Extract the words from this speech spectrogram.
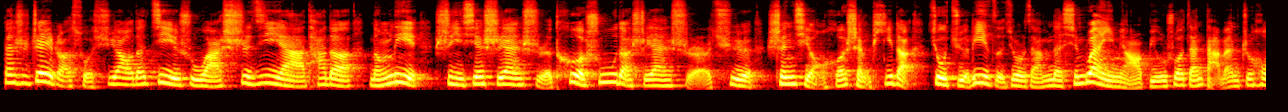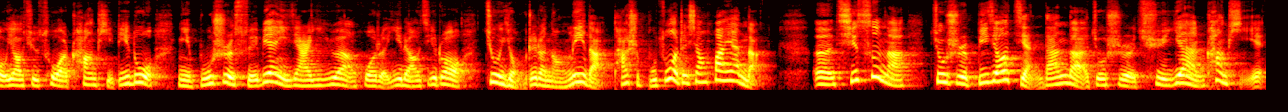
但是这个所需要的技术啊、试剂啊，它的能力是一些实验室特殊的实验室去申请和审批的。就举例子，就是咱们的新冠疫苗，比如说咱打完之后要去做抗体低度，你不是随便一家医院或者医疗机构就有这个能力的，它是不做这项化验的。呃，其次呢，就是比较简单的，就是去验抗体。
